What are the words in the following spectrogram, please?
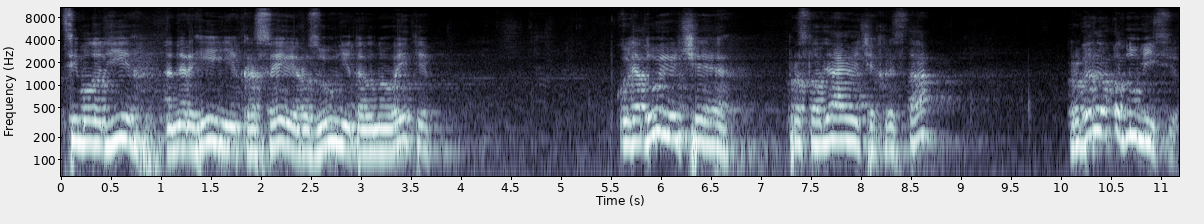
ці молоді, енергійні, красиві, розумні, талановиті, колядуючи, прославляючи Христа, робили одну місію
